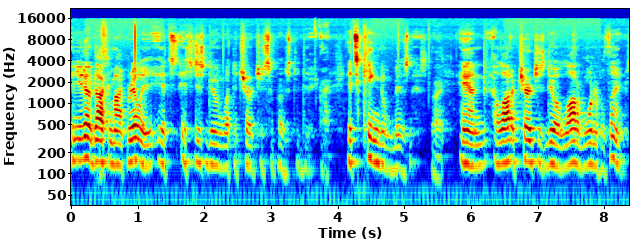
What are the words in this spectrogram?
and you know, Dr. Mike, really, it's it's just doing what the church is supposed to do. Right. It's kingdom business, right. and a lot of churches do a lot of wonderful things.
